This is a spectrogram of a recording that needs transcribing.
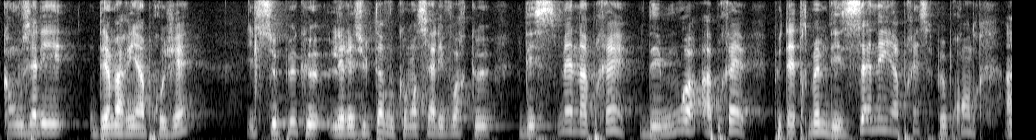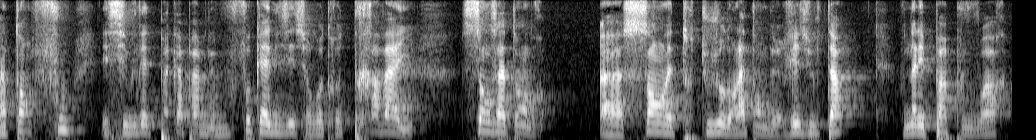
quand vous allez démarrer un projet, il se peut que les résultats, vous commencez à les voir que des semaines après, des mois après, peut-être même des années après, ça peut prendre un temps fou. Et si vous n'êtes pas capable de vous focaliser sur votre travail sans attendre, euh, sans être toujours dans l'attente de résultats, vous n'allez pas pouvoir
